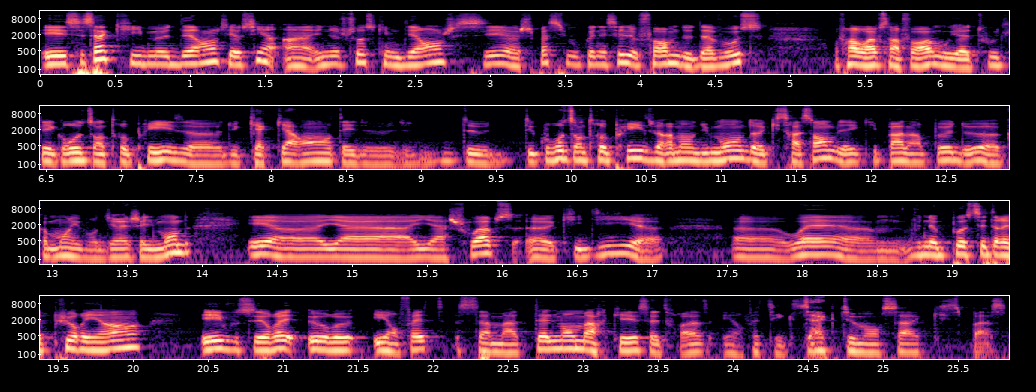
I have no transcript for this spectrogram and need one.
Et c'est ça qui me dérange. Il y a aussi une autre chose qui me dérange, c'est, je sais pas si vous connaissez le forum de Davos. Enfin bref, c'est un forum où il y a toutes les grosses entreprises du CAC 40 et de, de, grosses entreprises vraiment du monde qui se rassemblent et qui parlent un peu de comment ils vont diriger le monde. Et il y, a, y a Schwab qui dit ouais, vous ne posséderez plus rien et vous serez heureux. Et en fait, ça m'a tellement marqué cette phrase. Et en fait, c'est exactement ça qui se passe.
